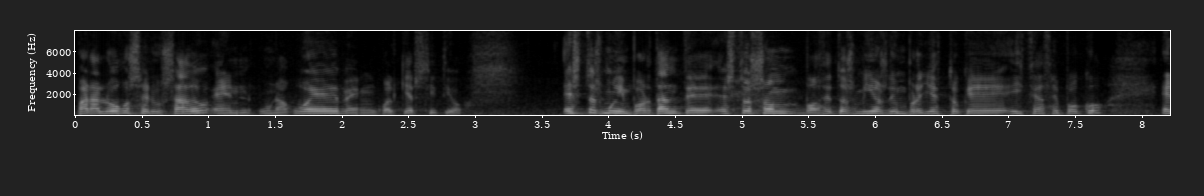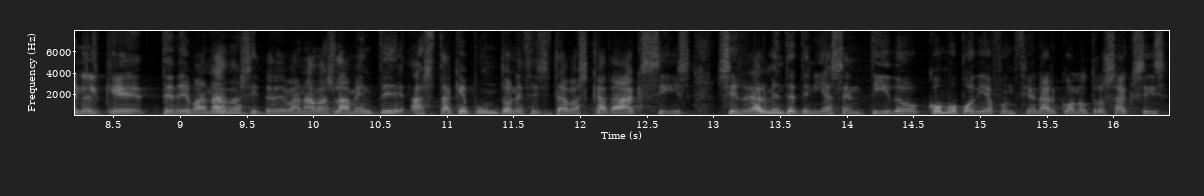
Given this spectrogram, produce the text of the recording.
para luego ser usado en una web, en cualquier sitio. Esto es muy importante. Estos son bocetos míos de un proyecto que hice hace poco, en el que te devanabas y te devanabas la mente hasta qué punto necesitabas cada axis, si realmente tenía sentido, cómo podía funcionar con otros axis,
